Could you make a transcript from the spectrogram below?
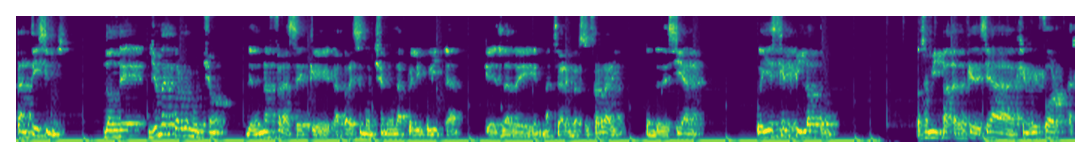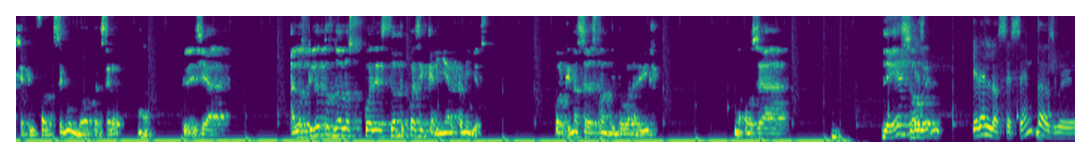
tantísimos. Donde yo me acuerdo mucho de una frase que aparece mucho en una peliculita, que es la de McLaren versus Ferrari, donde decían, güey, es que el piloto o sea, mi que decía Henry Ford, a Henry Ford segundo o tercero, que decía, a los pilotos no los puedes, no te puedes encariñar con ellos, porque no sabes cuánto tiempo van a vivir. O sea, de eso, Eran los 60, güey,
